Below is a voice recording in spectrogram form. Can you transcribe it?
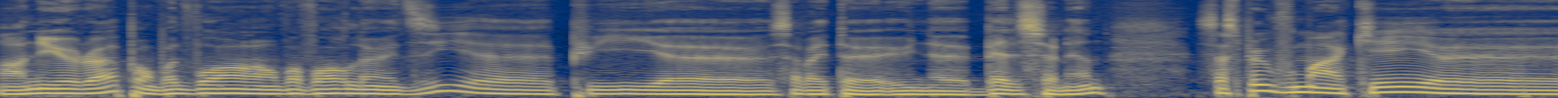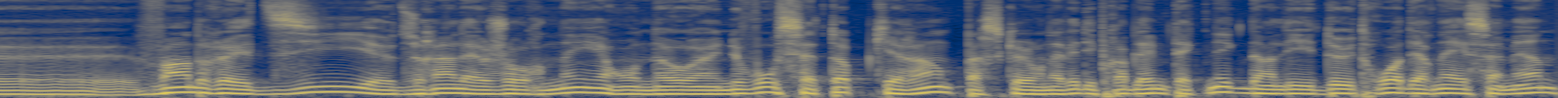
En Europe, on va le voir, on va voir lundi, euh, puis euh, ça va être une belle semaine. Ça se peut vous manquer euh, vendredi, euh, durant la journée, on a un nouveau setup qui rentre parce qu'on avait des problèmes techniques dans les deux, trois dernières semaines.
